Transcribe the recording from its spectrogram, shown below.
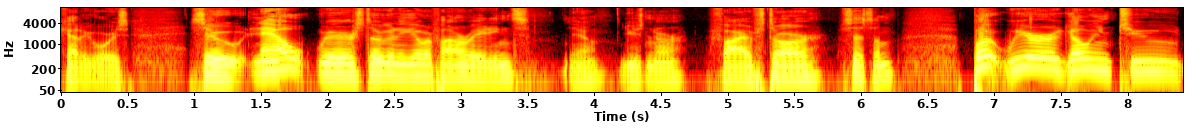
categories. So now we're still going to give our final ratings, you know, using our five star system. But we are going to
